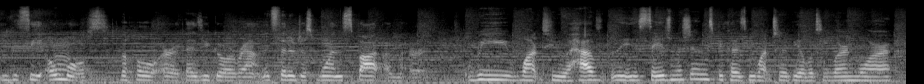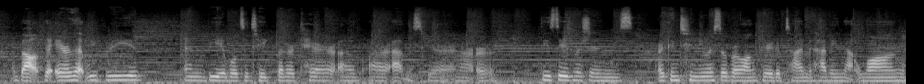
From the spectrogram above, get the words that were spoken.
you can see almost the whole Earth as you go around instead of just one spot on the Earth. We want to have these SAGE missions because we want to be able to learn more about the air that we breathe and be able to take better care of our atmosphere and our Earth. These SAGE missions are continuous over a long period of time and having that long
